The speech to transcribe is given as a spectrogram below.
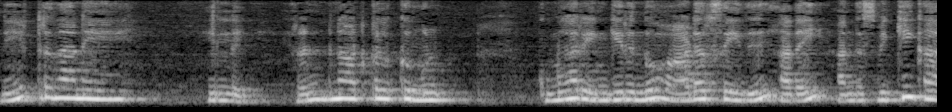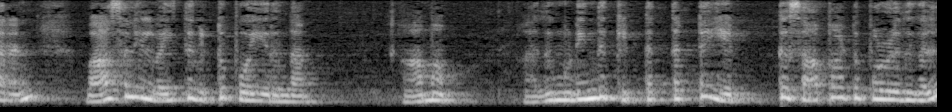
நேற்றுதானே? இல்லை ரெண்டு நாட்களுக்கு முன். குமார் எங்கிருந்தோ ஆர்டர் செய்து அதை அந்த ஸ்விக்கிக்காரன் வாசலில் வைத்துவிட்டு போயிருந்தான். ஆமாம் அது முடிந்து கிட்டத்தட்ட எட்டு சாப்பாட்டு பொழுதுகள்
